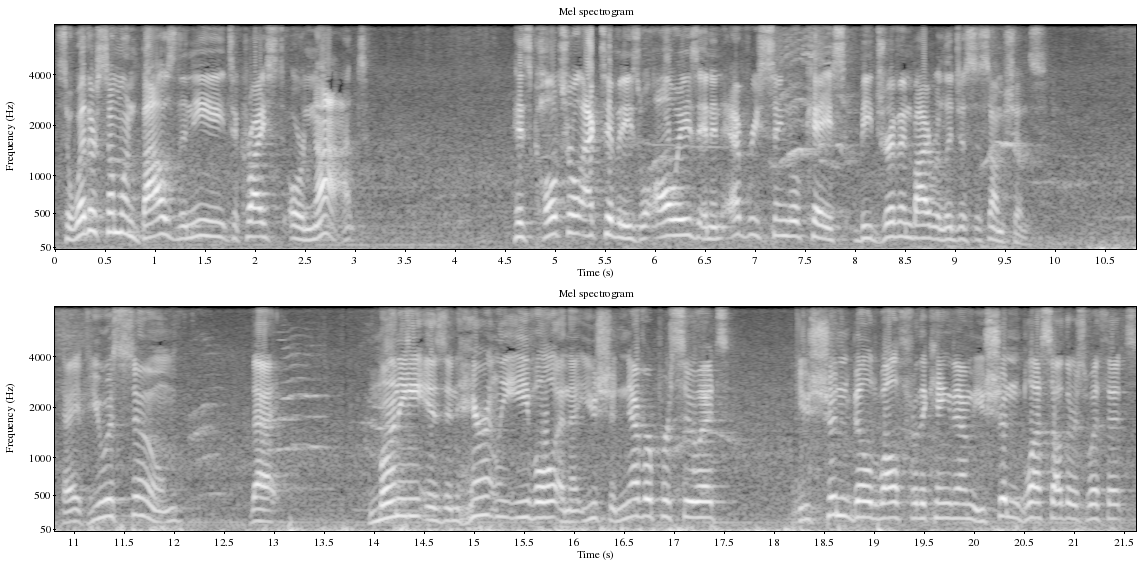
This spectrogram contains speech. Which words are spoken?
So, whether someone bows the knee to Christ or not, his cultural activities will always and in every single case be driven by religious assumptions. Okay, if you assume that money is inherently evil and that you should never pursue it, you shouldn't build wealth for the kingdom. You shouldn't bless others with it.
